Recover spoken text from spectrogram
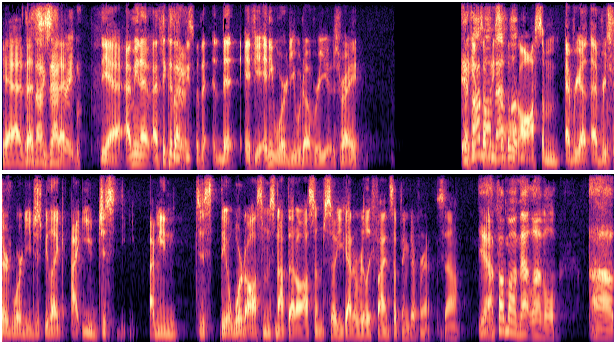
Yeah, that's not exaggerating. That, yeah, I mean, I, I think that, that if you, any word you would overuse, right? Like if, if somebody said the level, word awesome every every third word, you'd just be like, I, you just, I mean, just the word awesome is not that awesome. So you got to really find something different. So yeah, if I'm on that level, uh,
